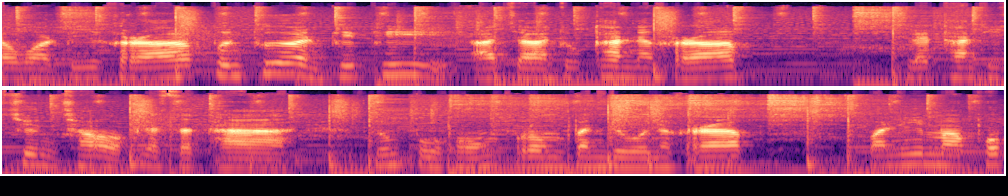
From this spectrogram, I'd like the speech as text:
สวัสดีครับ เพื่อนๆ พี่ๆ อาจารย์ทุกท่านนะครับ และท่านที่ชื่นชอบและศรัทธาหลุงปู่หงพรมปัญโยนะครับ วันนี้มาพบ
